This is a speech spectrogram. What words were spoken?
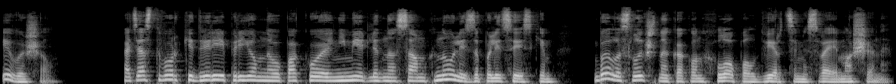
и вышел. Хотя створки дверей приемного покоя немедленно сомкнулись за полицейским, было слышно, как он хлопал дверцами своей машины.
